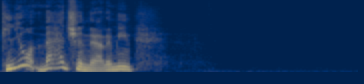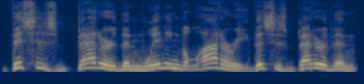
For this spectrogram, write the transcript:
can you imagine that? I mean, this is better than winning the lottery. This is better than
